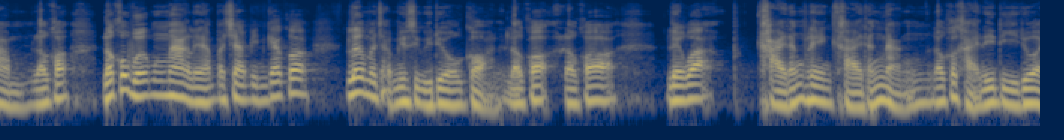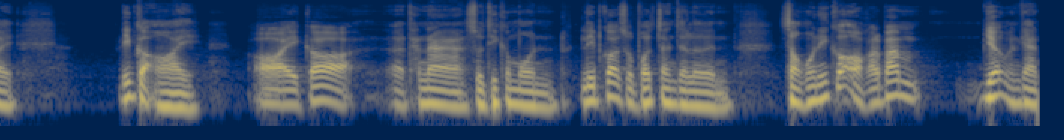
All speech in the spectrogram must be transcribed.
ทำแล้วก็แล้วก็ work มากๆเลยนะปรัชญาปิ่นแก้วก็เริ่มมาจาก music video ก่อน แล้วก็แล้วก็เรียกว่าขายทั้งเพลงขายทั้งหนัง แล้วก็ขายได้ดีด้วยลิฟท์กับออยออยก็ธนาสุธิกมลลิฟท์ก็สุพจน์จันเจริญสองคนนี้ก็ออกอัลบั้มเยอะเหมือนกัน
